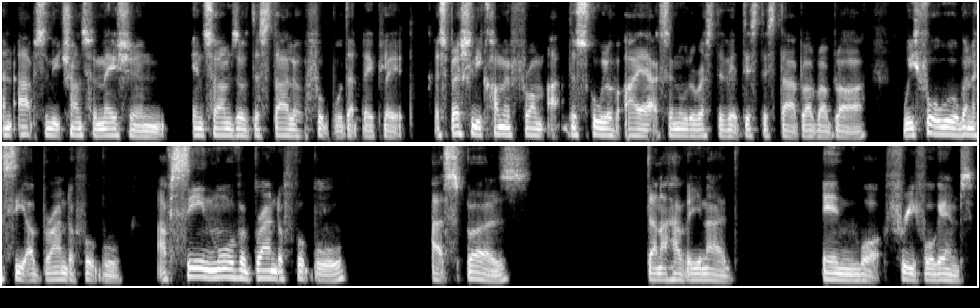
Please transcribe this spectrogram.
an absolute transformation in terms of the style of football that they played, especially coming from uh, the school of Ajax and all the rest of it, this, this, that, blah, blah, blah. We thought we were going to see a brand of football. I've seen more of a brand of football at Spurs than I have at United in what, three, four games?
